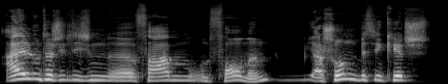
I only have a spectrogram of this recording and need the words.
allen unterschiedlichen äh, Farben und Formen. Ja, schon ein bisschen Kitsch,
